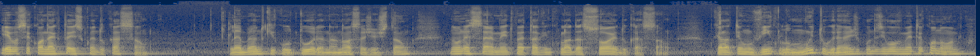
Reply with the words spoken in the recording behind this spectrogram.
E aí você conecta isso com a educação. Lembrando que cultura, na nossa gestão, não necessariamente vai estar vinculada só à educação, porque ela tem um vínculo muito grande com o desenvolvimento econômico.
